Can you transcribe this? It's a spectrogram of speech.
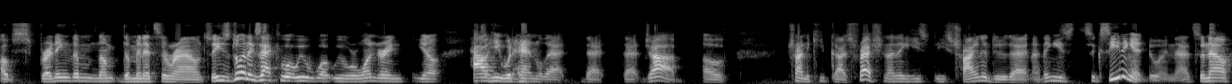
of spreading the num- the minutes around. So he's doing exactly what we what we were wondering, you know, how he would handle that that that job of trying to keep guys fresh. And I think he's he's trying to do that, and I think he's succeeding at doing that. So now,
